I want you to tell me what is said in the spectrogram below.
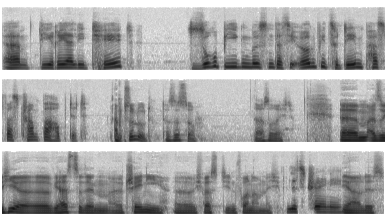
ähm, die Realität so biegen müssen, dass sie irgendwie zu dem passt, was Trump behauptet. Absolut, das ist so. Da hast du recht. Ähm, also hier, äh, wie heißt sie denn? Äh, Cheney, äh, ich weiß den Vornamen nicht. Liz Cheney. Ja, Liz.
